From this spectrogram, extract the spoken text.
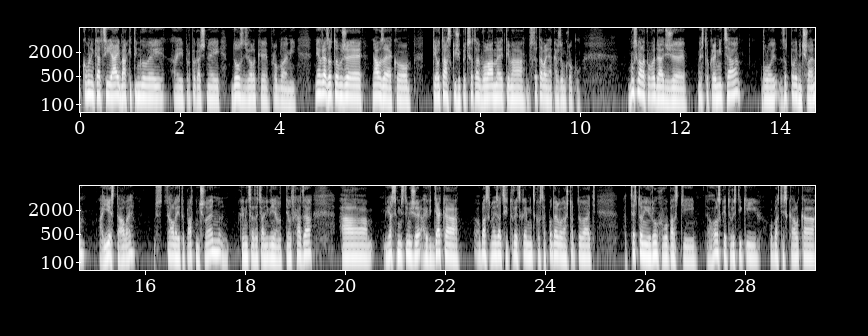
komunikácii aj marketingovej, aj propagačnej dosť veľké problémy. Nevriac o tom, že naozaj ako tie otázky, že prečo sa tak voláme, tie ma stretávali na každom kroku. Musím ale povedať, že mesto Kremica bolo zodpovedný člen a je stále stále je to platný člen, Chemica zatiaľ nikdy neodchádza a ja si myslím, že aj vďaka oblasti organizácií Turec Kremicko sa podarilo naštartovať cestovný ruch v oblasti horskej turistiky, v oblasti Skalka,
